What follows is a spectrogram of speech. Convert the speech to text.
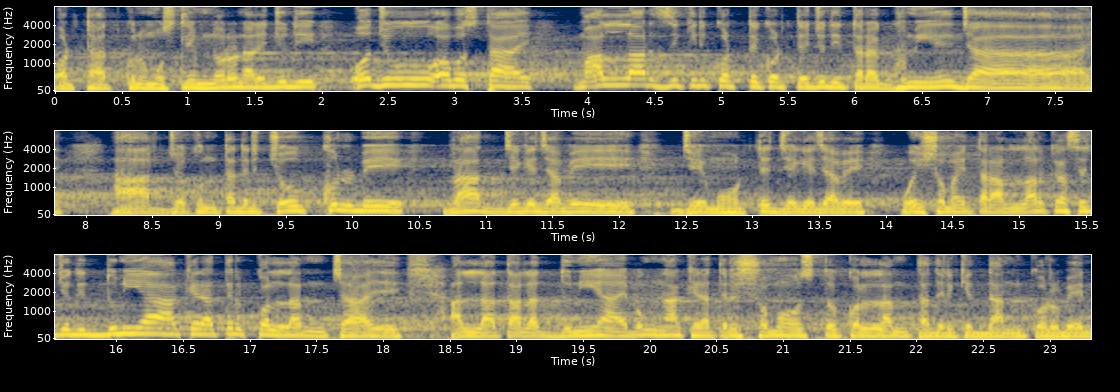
অর্থাৎ কোনো মুসলিম নরনারী যদি অজু অবস্থায় আল্লাহর জিকির করতে করতে যদি তারা ঘুমিয়ে যায়, আর যখন তাদের চোখ খুলবে, রাত জেগে যাবে, যে মুহূর্তে জেগে যাবে, ওই সময় তারা আল্লাহর কাছে যদি দুনিয়া আখেরাতের কল্যাণ চায়, আল্লাহ তালা দুনিয়া এবং আখেরাতের সমস্ত কল্যাণ তাদেরকে দান করবেন।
